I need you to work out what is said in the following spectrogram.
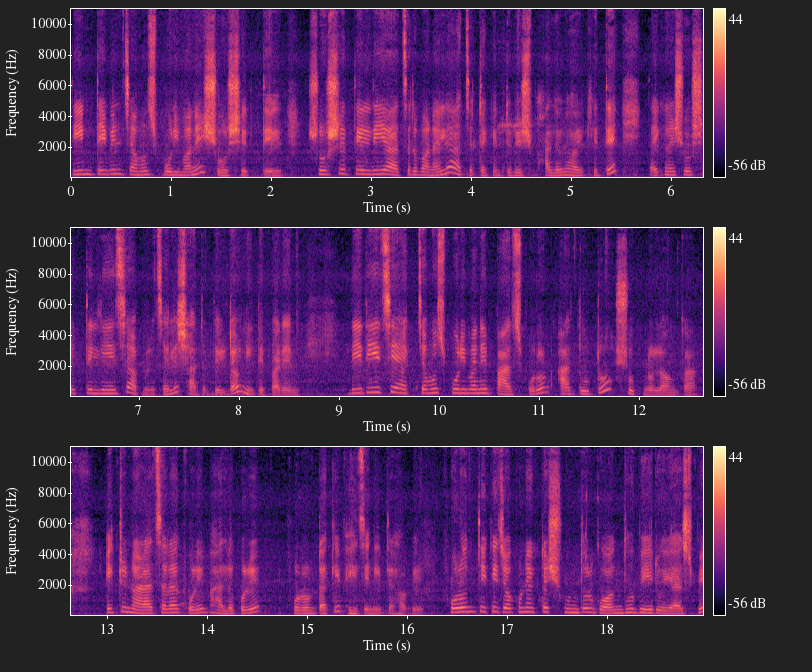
তিন টেবিল চামচ পরিমাণে সর্ষের তেল। সর্ষের তেল দিয়ে আচার বানালে আচারটা কিন্তু বেশ ভালো হয় খেতে। তাই এখানে সর্ষের তেল নিয়েছি, আপনারা চাইলে সাদা তেলটাও নিতে পারেন। দিয়ে দিয়েছি এক চামচ পরিমাণে পাঁচ ফোড়ন আর দুটো শুকনো লঙ্কা। একটু নাড়াচাড়া করে ভালো করে ফোড়নটাকে ভেজে নিতে হবে। ফোড়ন থেকে যখন একটা সুন্দর গন্ধ বের হয়ে আসবে,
